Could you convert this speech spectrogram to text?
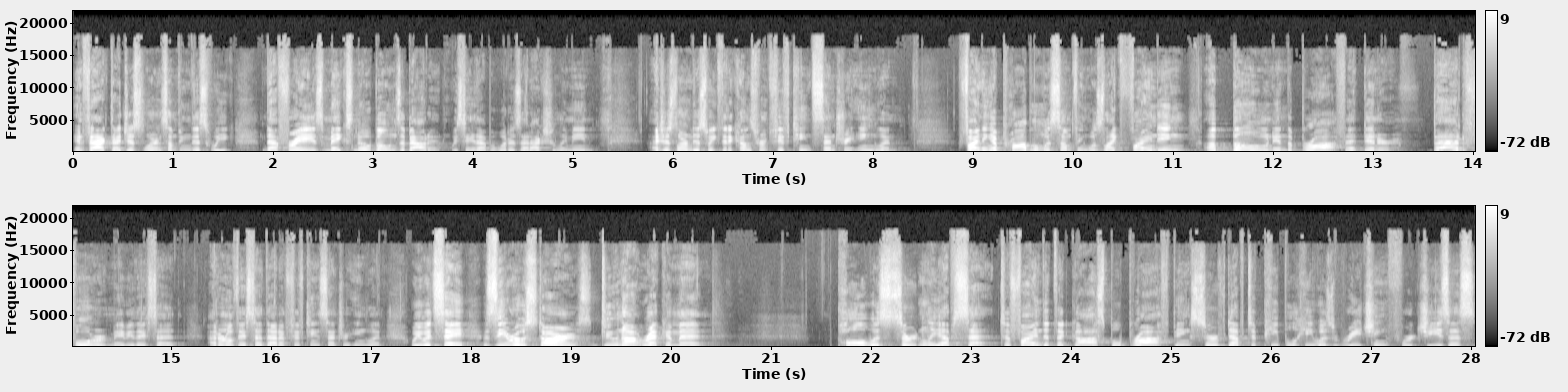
In fact, I just learned something this week. That phrase, makes no bones about it. We say that, but what does that actually mean? I just learned this week that it comes from 15th century England. Finding a problem with something was like finding a bone in the broth at dinner. Bad form, maybe they said. I don't know if they said that in 15th century England. We would say, zero stars, do not recommend. Paul was certainly upset to find that the gospel broth being served up to people he was reaching for Jesus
